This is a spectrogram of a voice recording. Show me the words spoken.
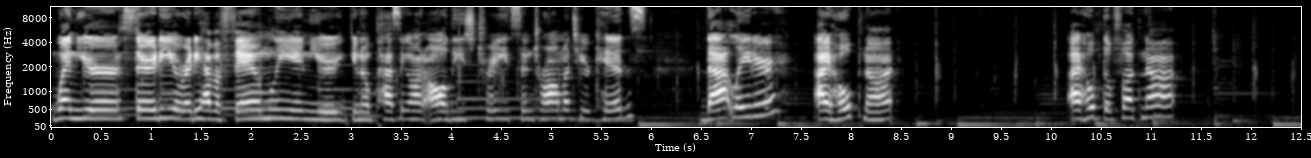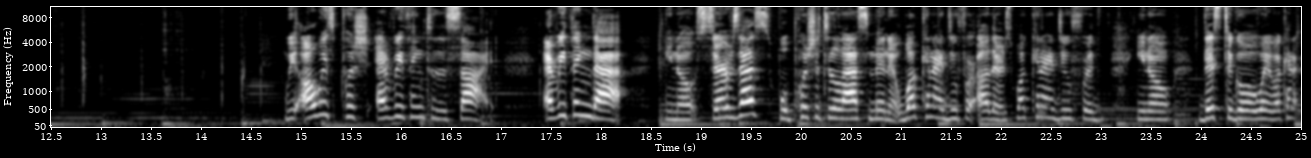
When you're 30, already have a family, and you're, you know, passing on all these traits and trauma to your kids? That later? I hope not. I hope the fuck not. We always push everything to the side. Everything that, you know, serves us, we'll push it to the last minute. What can I do for others? What can I do for, you know, this to go away? What can I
